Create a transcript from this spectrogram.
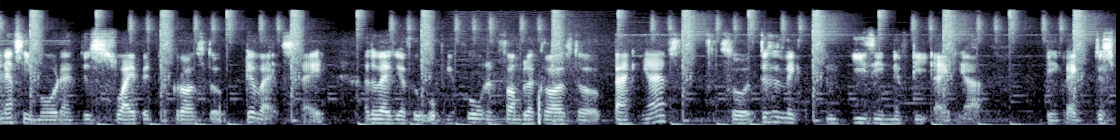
nfc mode and just swipe it across the device right? Otherwise you have to open your phone and fumble across the banking apps. So this is like an easy nifty idea. Being like just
